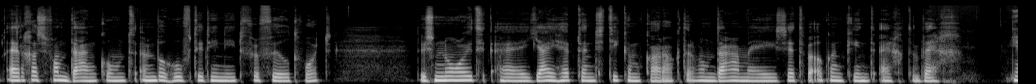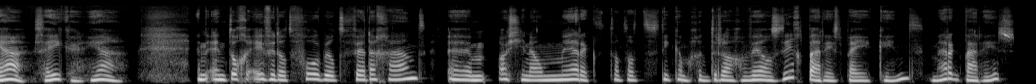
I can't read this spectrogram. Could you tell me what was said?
ergens vandaan komt, een behoefte die niet vervuld wordt. Dus nooit, eh, jij hebt een stiekem karakter, want daarmee zetten we ook een kind echt weg. Ja, zeker. Ja. En, en toch even dat voorbeeld verdergaand. Ehm, als je nou merkt dat dat stiekem gedrag wel zichtbaar is bij je kind, merkbaar is,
